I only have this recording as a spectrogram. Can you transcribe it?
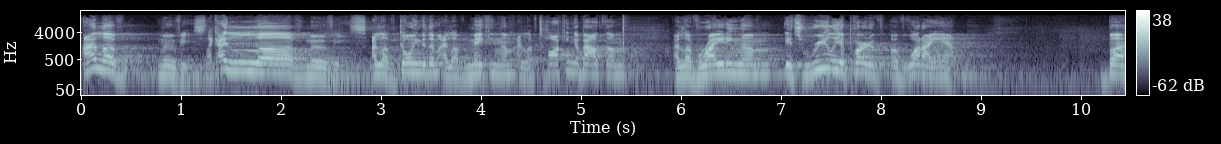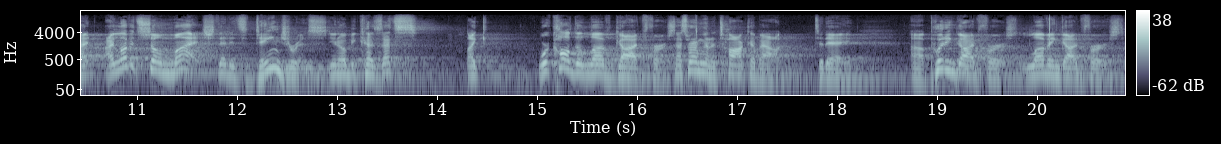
I love movies. Like, I love movies. I love going to them, I love making them, I love talking about them, I love writing them. It's really a part of, of what I am. But I love it so much that it's dangerous, you know, because that's like, we're called to love God first. That's what I'm going to talk about today. Uh, putting God first, loving God first.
